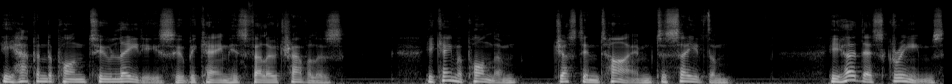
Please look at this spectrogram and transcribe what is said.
he happened upon two ladies who became his fellow travellers. He came upon them just in time to save them. He heard their screams,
